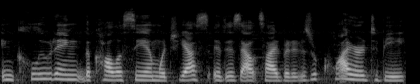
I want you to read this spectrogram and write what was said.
including the Colosseum, which yes, it is outside, but it is required to be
